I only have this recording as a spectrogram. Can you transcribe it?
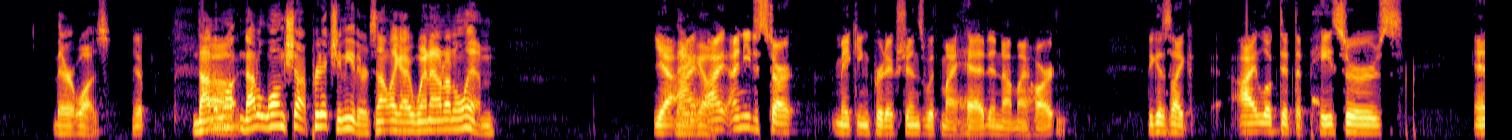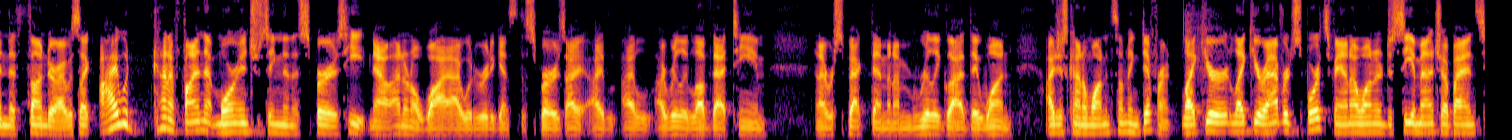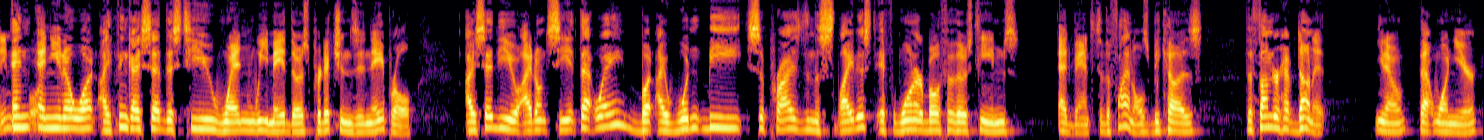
There it was. Yep. Not a Um, not a long shot prediction either. It's not like I went out on a limb. Yeah, I. I, I need to start making predictions with my head and not my heart. Because, like, I looked at the Pacers and the Thunder. I was like, I would kind of find that more interesting than the Spurs Heat. Now, I don't know why I would root against the Spurs. I, I, I, I really love that team and I respect them, and I'm really glad they won. I just kind of wanted something different. Like your like your average sports fan, I wanted to see a matchup I hadn't seen And before. and you know what? I think I said this to you when we made those predictions in April. I said to you, I don't see it that way, but I wouldn't be surprised in the slightest if one or both of those teams advance to the finals because the Thunder have done it, you know, that one year.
